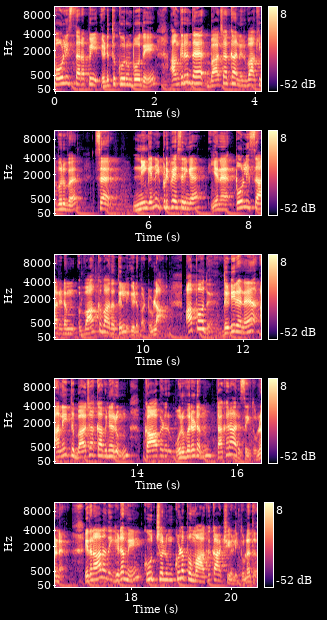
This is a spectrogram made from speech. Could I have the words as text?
போலீஸ் தரப்பில் எடுத்து கூறும்போதே அங்கிருந்த பாஜக நிர்வாகி ஒருவர் சார் நீங்க என்ன இப்படி பேசுறீங்க? என போலீசாரிடம் வாக்குவாதத்தில் ஈடுபட்டுள்ளார். அப்போது திடீரென அனைத்து பாஜகவினரும் காவலர் ஒருவரிடம் தகராறு செய்துள்ளனர். இதனால் அந்த இடமே கூச்சலும் குழப்பமாக காட்சியளித்துள்ளது.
